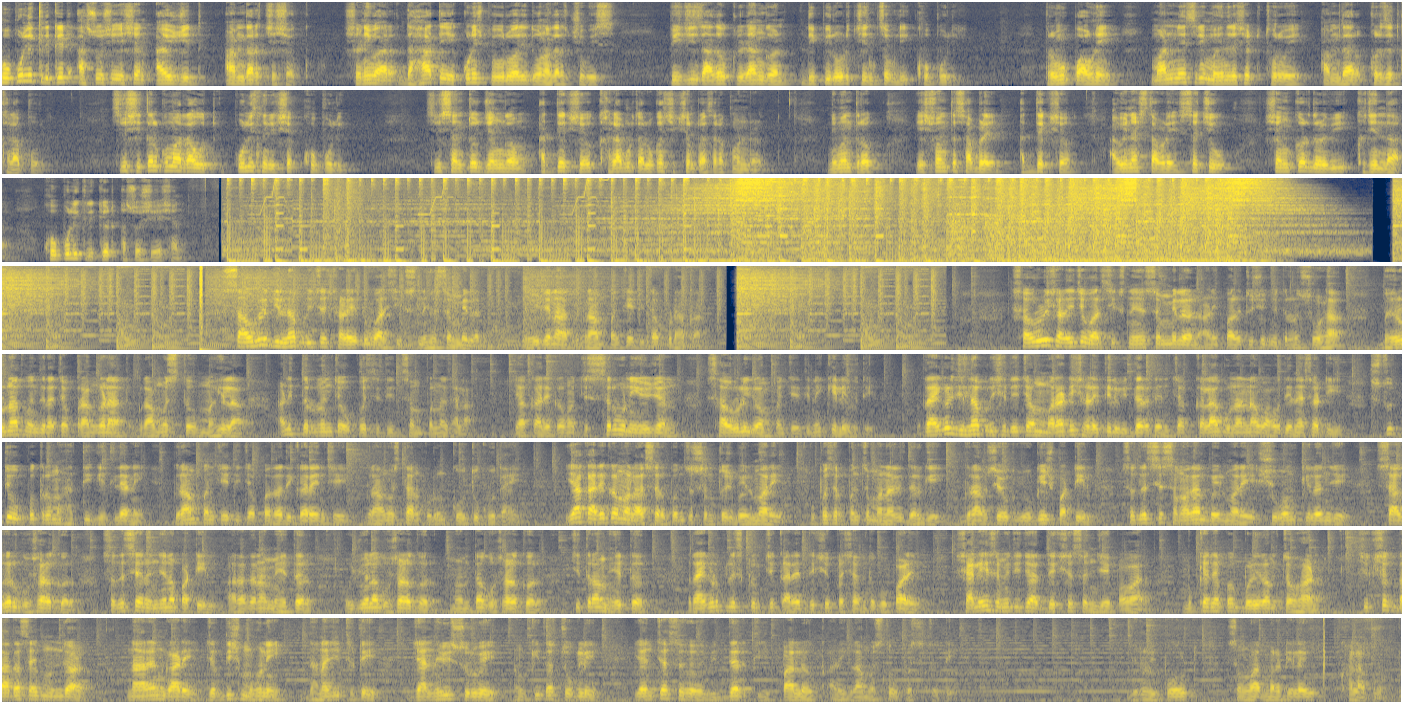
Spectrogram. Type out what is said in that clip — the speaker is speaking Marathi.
खोपोली क्रिकेट असोसिएशन आयोजित आमदार चषक शनिवार दहा ते एकोणीस फेब्रुवारी दोन हजार चोवीस पी जी जाधव क्रीडांगण D P road Chinchvali Khopoli. प्रमुख पाहुणे माननीय श्री महेंद्रशेठ थोरवे आमदार कर्जत खलापूर. श्री शीतलकुमार राऊत पोलीस निरीक्षक खोपोली. श्री संतोष जंगम अध्यक्ष खालापूर तालुका शिक्षण प्रसारक मंडळ. निमंत्रक यशवंत साबळे अध्यक्ष अविनाश तावडे सचिव Shankar Dalvi खजिनदार. Khopoli cricket association. सावली जिल्हा परिषद शाळेत वार्षिक स्नेहसंमेलन नियोजनात ग्रामपंचायतीचा पुढाकार. सावरुळी शाळेचे वार्षिक स्नेहसंमेलन आणि पारितोषिक वितरण सोहळा भैरवनाथ मंदिराच्या प्रांगणात ग्रामस्थ महिला आणि तरुणांच्या उपस्थितीत संपन्न झाला. या कार्यक्रमाचे सर्व नियोजन सावरुली ग्रामपंचायतीने केले होते. रायगड जिल्हा परिषदेच्या मराठी शाळेतील विद्यार्थ्यांच्या कलागुणांना वाव देण्यासाठी स्तुत्य उपक्रम हाती घेतल्याने ग्रामपंचायतीच्या पदाधिकाऱ्यांचे ग्रामस्थांकडून कौतुक होत आहे. या कार्यक्रमाला सरपंच संतोष बैलमारे उपसरपंच मनाली दर्गे ग्रामसेवक योगेश पाटील सदस्य समाधान बैलमारे शुभम किलंजे सागर घोसाळकर सदस्य रंजना पाटील आराधना मेहतर उज्ज्वला घोसाळकर ममता घोसाळकर चित्रा मेहतर रायगड प्रेस क्लबचे कार्याध्यक्ष प्रशांत गोपाळे शालेय समितीचे अध्यक्ष संजय पवार मुख्याध्यापक बळीराम चव्हाण शिक्षक दादासाहेब मुंजाळ नारायण गाडे जगदीश मोहने धनाजी थिटे जान्हवी सुर्वे अंकिता चोगले यांच्यासह विद्यार्थी पालक आणि ग्रामस्थ उपस्थित होते. Bureau report Samvad Marathi live Khalapur.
